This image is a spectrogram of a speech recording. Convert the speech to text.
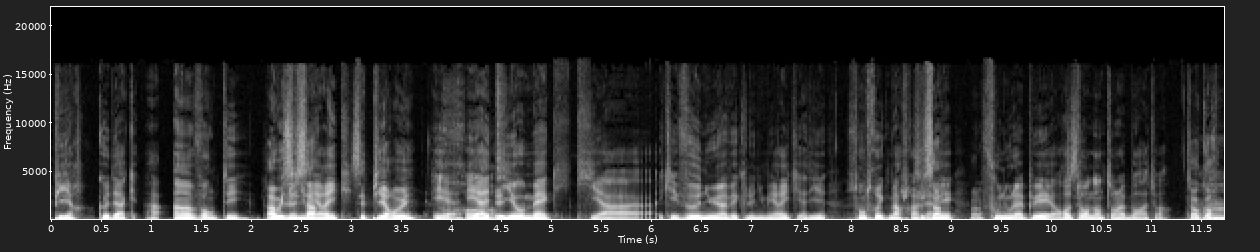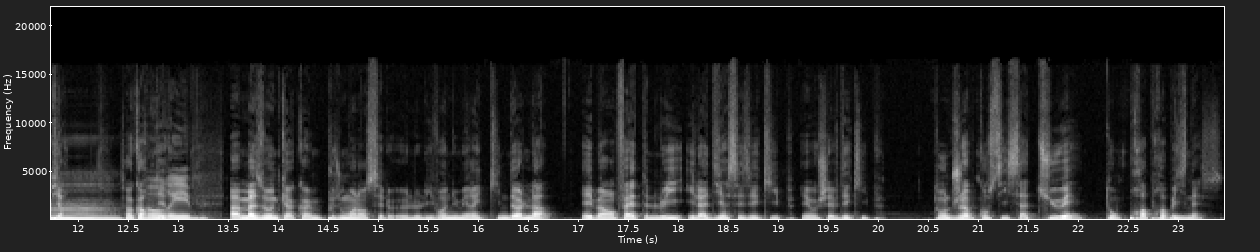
Pire, Kodak a inventé Ah oui, le c'est ça. numérique C'est pire, oui. et, Oh. et a dit au mec qui, a, qui est venu avec le numérique, il a dit ton truc marchera jamais, voilà. fous-nous la paix, retourne dans ton laboratoire. C'est encore pire. Ah, C'est encore pire. Horrible. Amazon qui a quand même plus ou moins lancé le, le livre numérique Kindle là, et ben en fait lui il a dit à ses équipes et aux chefs d'équipe, ton job consiste à tuer ton propre business.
